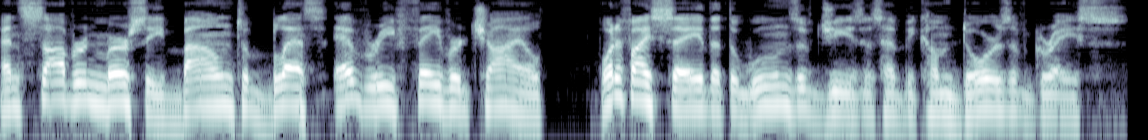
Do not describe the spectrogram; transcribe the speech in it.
and sovereign mercy bound to bless every favored child? What if I say that the wounds of Jesus have become doors of grace,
